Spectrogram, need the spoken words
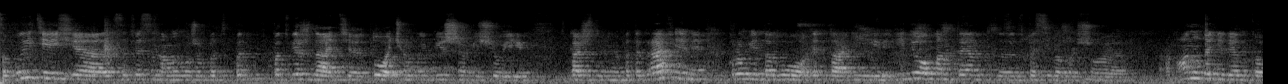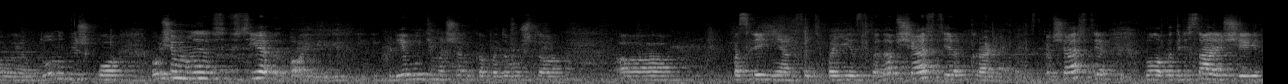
событий. Э, Соответственно, мы можем под- под- подтверждать э, то, о чем мы пишем еще и качественными фотографиями. Кроме того, это и видеоконтент. Э, Спасибо большое Роману Даниленкову и Антону Бишко. В общем, мы все, а, и, и- Глебу Тимошенко, потому что э, последняя, кстати, поездка да, в счастье, крайняя поездка в счастье, была потрясающей.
